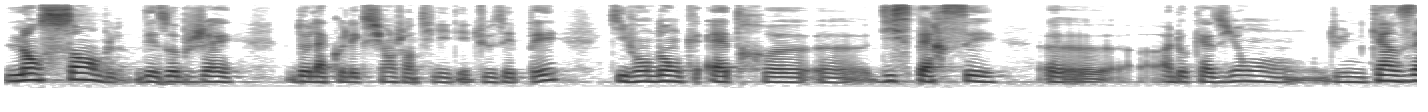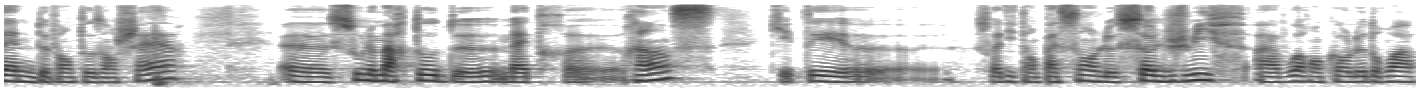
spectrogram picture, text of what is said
l'ensemble des objets de la collection Gentili di Giuseppe qui vont donc être euh, dispersés à l'occasion d'une quinzaine de ventes aux enchères sous le marteau de maître Reims qui était, euh, soit dit en passant, le seul juif à avoir encore le droit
